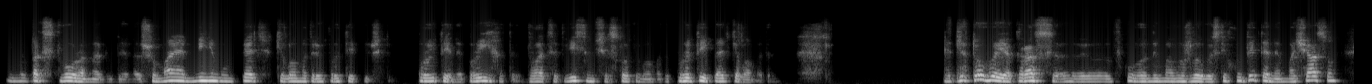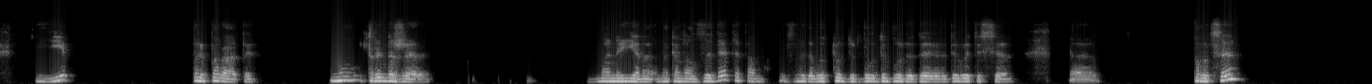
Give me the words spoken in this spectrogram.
ну так створена людина, що має мінімум 5 кілометрів пройти пішки. Пройти, не проїхати 28 чи 100 кілометрів, пройти 5 кілометрів. Для того якраз е, в кого нема можливості ходити, нема часу, є препарати, ну, тренажери. У мене є на, на канал зайдете, там от тут де буде дивитися е, про це,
